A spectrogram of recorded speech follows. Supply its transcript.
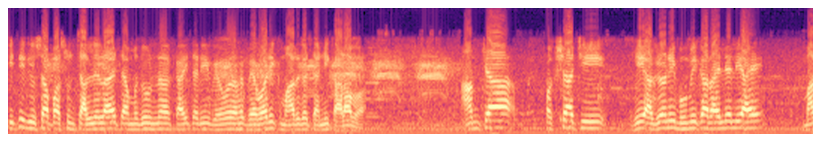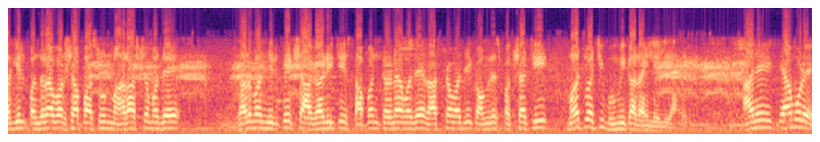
किती दिवसापासून चाललेला आहे त्यामधून काहीतरी व्यव व्यावहारिक मार्ग त्यांनी काढावा. आमच्या पक्षाची ही अग्रणी भूमिका राहिलेली आहे. मागील पंधरा वर्षापासून महाराष्ट्रामध्ये धर्मनिरपेक्ष आघाडीची स्थापन करण्यामध्ये राष्ट्रवादी काँग्रेस पक्षाची महत्त्वाची भूमिका राहिलेली आहे. आणि त्यामुळे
